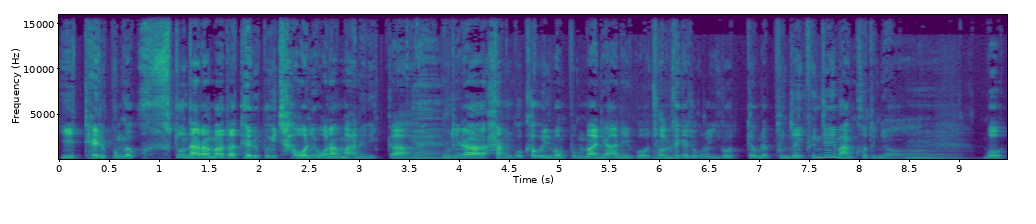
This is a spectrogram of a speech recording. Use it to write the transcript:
이 대륙분과 하도 나라마다 대륙분이 자원이 워낙 많으니까 예. 우리나라 한국하고 일본뿐만이 아니고 전 음. 세계적으로 이것 때문에 분쟁이 굉장히 많거든요. 음. 뭐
